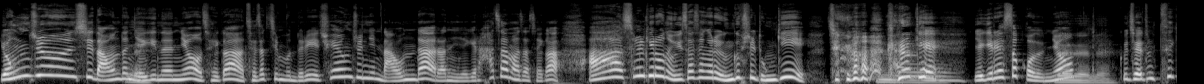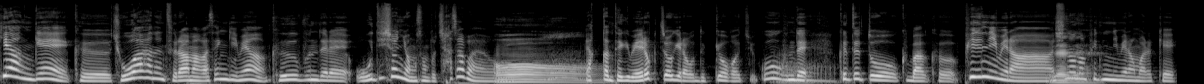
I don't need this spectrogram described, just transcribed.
영준 씨 나온다는 네. 얘기는요. 제가 제작진분들이 최영준 님 나온다라는 얘기를 하자마자 제가 아 슬기로운 의사생활의 응급실 동기 제가 그렇게 얘기를 했었거든요. 그 제가 좀 특이한 게 그 좋아하는 드라마가 생기면 그분들의 오디션 영상도 찾아봐요. 어. 약간 되게 매력적이라고 느껴가지고 근데 그때 또 그막그 피디님이랑. 신원호 피디님이랑 막 이렇게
